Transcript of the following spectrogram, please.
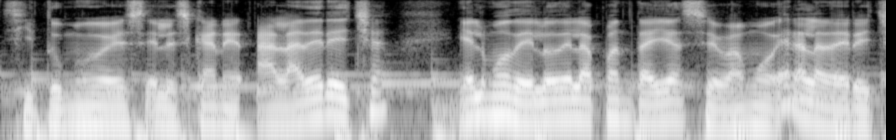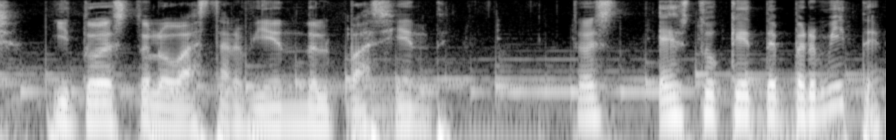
Si tú mueves el escáner a la derecha, el modelo de la pantalla se va a mover a la derecha. Y todo esto lo va a estar viendo el paciente. Entonces, ¿esto qué te permite?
